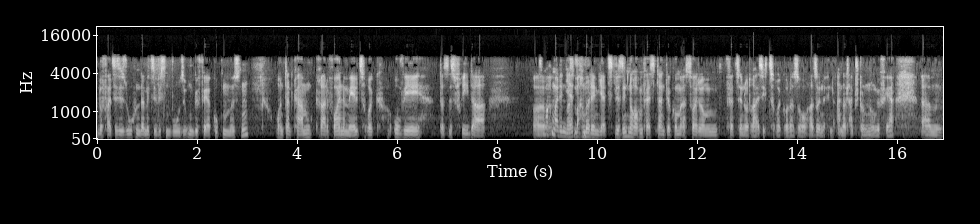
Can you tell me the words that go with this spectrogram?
nur falls Sie sie suchen, damit Sie wissen, wo Sie ungefähr gucken müssen. Und dann kam gerade vorher eine Mail zurück. Oh weh, das ist Frieda. Was Äh, machen wir denn Was jetzt? machen wir denn jetzt? Wir sind noch auf dem Festland. Wir kommen erst heute um 14.30 Uhr zurück oder so. Also in, in anderthalb Stunden ungefähr. Ähm,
